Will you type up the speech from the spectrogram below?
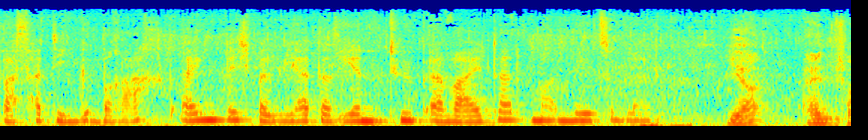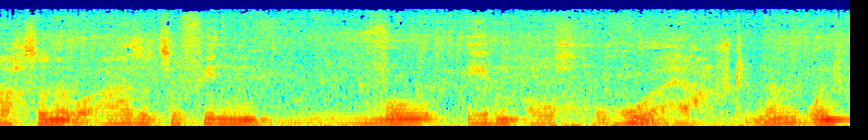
was hat die gebracht eigentlich? Weil wie hat das ihren Typ erweitert, um mal im Bild zu bleiben? Ja, einfach so eine Oase zu finden, wo eben auch Ruhe herrscht. Ne? Und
